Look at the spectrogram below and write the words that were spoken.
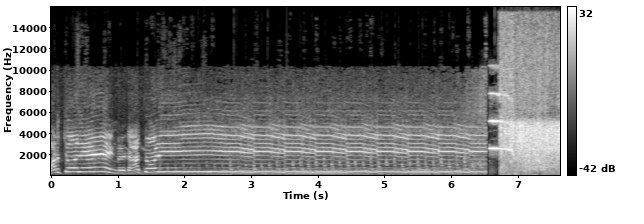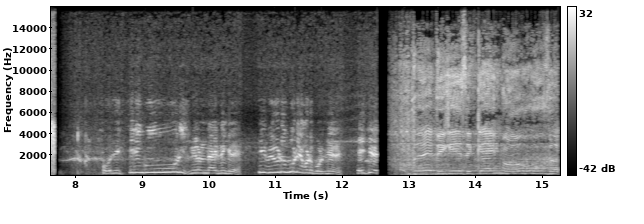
പടച്ചോനെ നിങ്ങള് കാത്തോളി ഒരിത്തിരി കൂടി സ്പീഡ് ഉണ്ടായിരുന്നെങ്കിലേ ഈ വീടും കൂടി അങ്ങോട്ട് പൊളിഞ്ഞേനെ എനിക്ക് Baby, is the game over?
